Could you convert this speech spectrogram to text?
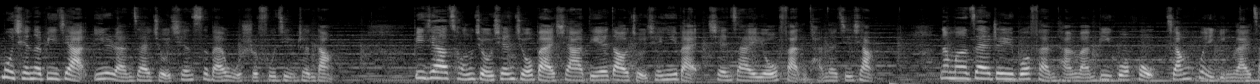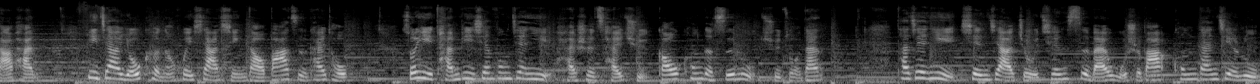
目前的币价依然在九千四百五十附近震荡。币价从九千九百下跌到九千一百，现在有反弹的迹象。那么在这一波反弹完毕过后，将会迎来砸盘，币价有可能会下行到八字开头。所以弹币先锋建议还是采取高空的思路去做单。他建议现价九千四百五十八空单介入，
